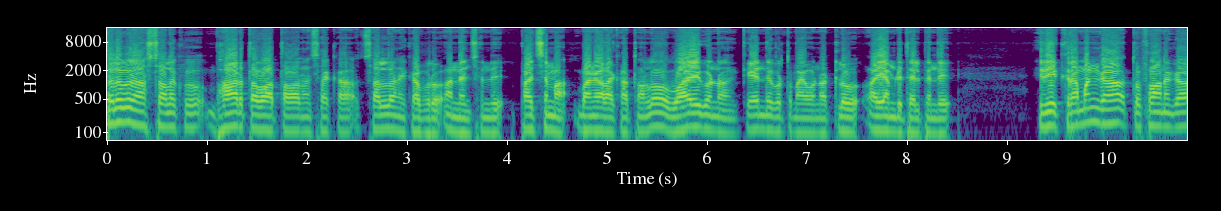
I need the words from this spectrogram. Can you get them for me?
తెలుగు రాష్ట్రాలకు భారత వాతావరణ శాఖ చల్లని కబురు అందించింది. పశ్చిమ బంగాళాఖాతంలో వాయుగుండం కేంద్రీకృతమై ఉన్నట్లు ఐఎండీ తెలిపింది. ఇది క్రమంగా తుఫానుగా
